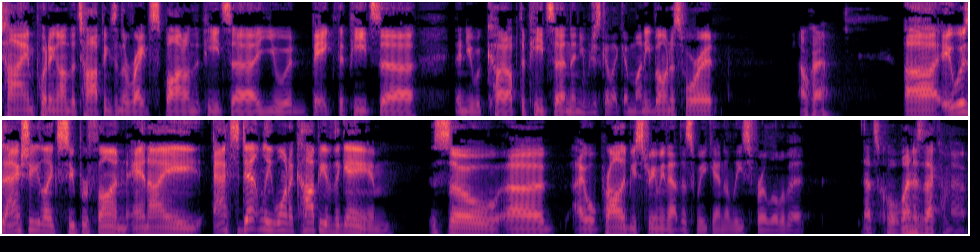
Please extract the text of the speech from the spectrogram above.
time putting on the toppings in the right spot on the pizza. You would bake the pizza, then you would cut up the pizza, and then you would just get like a money bonus for it. Okay. Uh, it was actually like super fun, and I accidentally won a copy of the game. So uh, I will probably be streaming that this weekend, at least for a little bit. That's cool. When does that come out?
